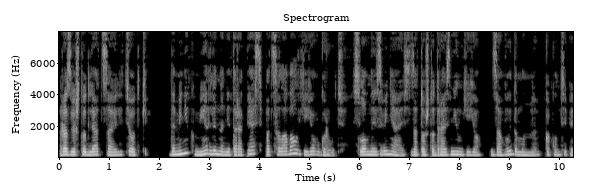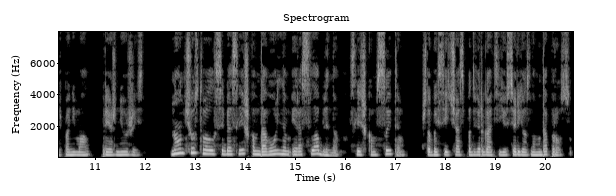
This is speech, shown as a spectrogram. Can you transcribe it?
Разве что для отца или тетки. Доминик медленно, не торопясь, поцеловал ее в грудь, словно извиняясь за то, что дразнил ее за выдуманную, как он теперь понимал, прежнюю жизнь. Но он чувствовал себя слишком довольным и расслабленным, слишком сытым, чтобы сейчас подвергать ее серьезному допросу.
